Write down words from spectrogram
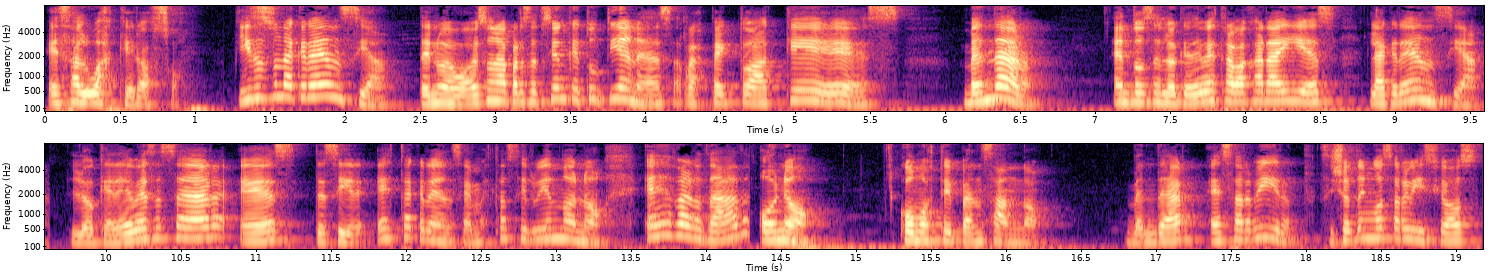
es algo asqueroso. Y esa es una creencia. De nuevo, es una percepción que tú tienes respecto a qué es vender. Entonces lo que debes trabajar ahí es la creencia. Lo que debes hacer es decir, ¿esta creencia me está sirviendo o no? ¿Es verdad o no? ¿Cómo estoy pensando? Vender es servir. Si yo tengo servicios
